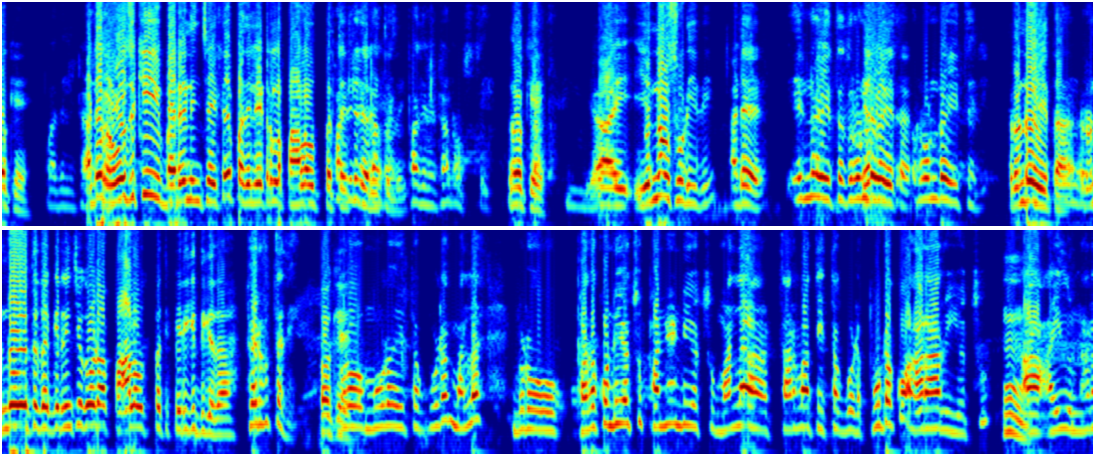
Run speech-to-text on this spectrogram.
ఓకే. పది లీటర్లు. అంటే రోజుకి బర్రె నుంచి అయితే పది లీటర్ల పాల ఉత్పత్తి అయితే జరుగుతుంది. పది లీటర్లు వస్తాయి. ఓకే. ఎన్నో సూడి ఇది? అంటే ఎన్నో అవుతుంది రెండో అవుతుంది రెండో అవుతుంది రెండో ఈత. రెండో ఈత. దగ్గర నుంచి కూడా పాల ఉత్పత్తి పెరిగిద్ది కదా? పెరుగుతుంది. మూడో ఈతకు కూడా మళ్ళా ఇప్పుడు పదకొండు ఇవ్వచ్చు పన్నెండు ఇవ్వచ్చు మళ్ళా తర్వాత ఈతకు కూడా పూటకు ఆరారు ఇవ్వచ్చు ఐదున్నర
